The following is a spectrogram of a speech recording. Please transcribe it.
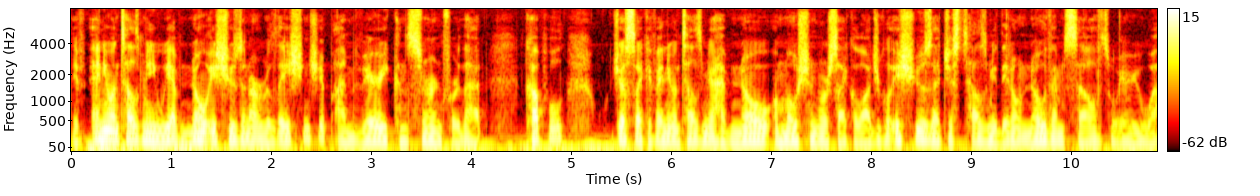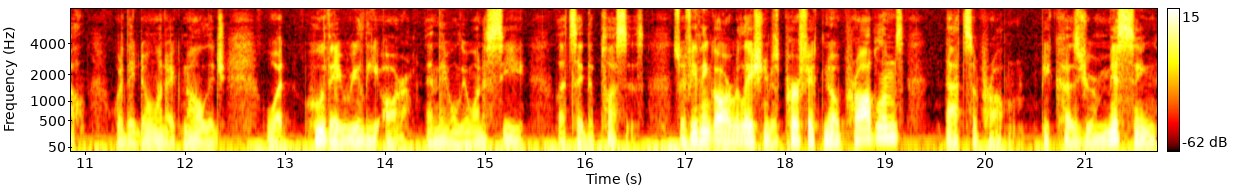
if anyone tells me we have no issues in our relationship, I'm very concerned for that couple. Just like if anyone tells me I have no emotional or psychological issues, that just tells me they don't know themselves very well, or they don't want to acknowledge what who they really are, and they only want to see, let's say, the pluses. So if you think oh, our relationship is perfect, no problems, that's a problem because you're missing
